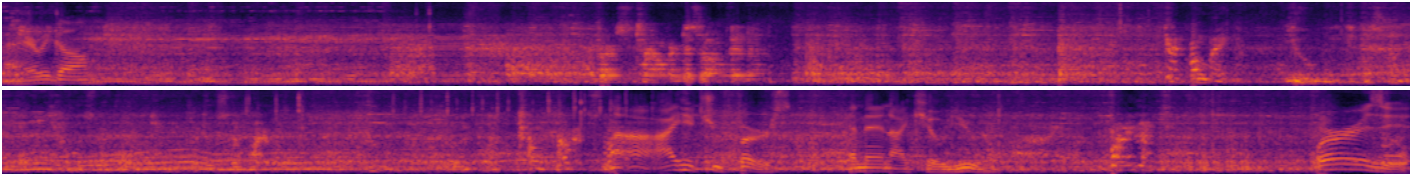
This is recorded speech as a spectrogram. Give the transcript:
Now, here we go. First tower disrupted. Get moving! You need to before you introduce the pirate. Nah, I hit you first, and then I kill you. Where is it?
